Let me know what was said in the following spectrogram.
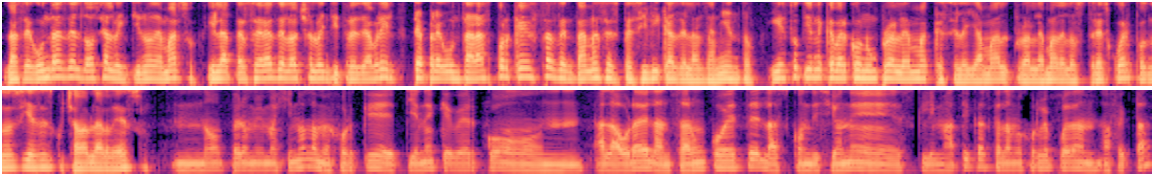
la segunda es del 12 al 21 de marzo y la tercera es del 8 al 23 de abril. Te preguntarás por qué estas ventanas específicas de lanzamiento. Y esto tiene que ver con un problema que se le llama el problema de los tres cuerpos. No sé si has escuchado hablar de eso. No, pero me imagino a lo mejor que tiene que ver con a la hora de lanzar un cohete las condiciones climáticas que a lo mejor le puedan afectar.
